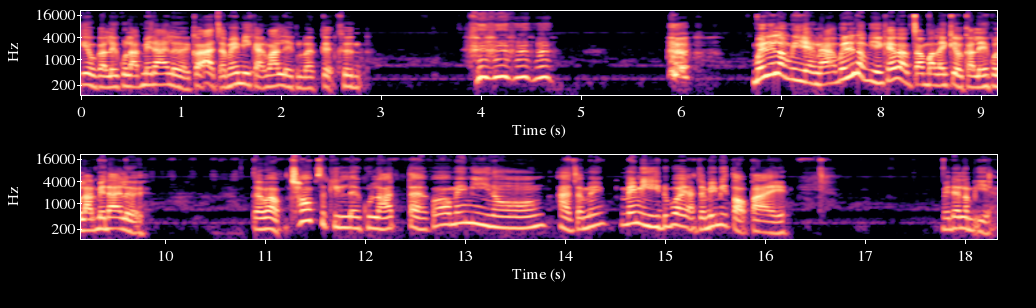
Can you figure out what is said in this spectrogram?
เกี่ยวกับเลกูลัสไม่ได้เลย ก็อาจจะไม่มีการวาดเลกูลัสเกิดขึ้น ไม่ได้ลำเอีอย่างนะ ไม่ได้ลำเอียงแค่แบบจำอะไรเกี่ยวกับเลกูลัสไม่ได้เลย แต่แบบชอบสกินเลกูลัสแต่ก็ไม่มีน้อง อาจจะไม่ไม่มีด้วย อาจจะไม่มีต่อไป ไม่ได้ลำเอียง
